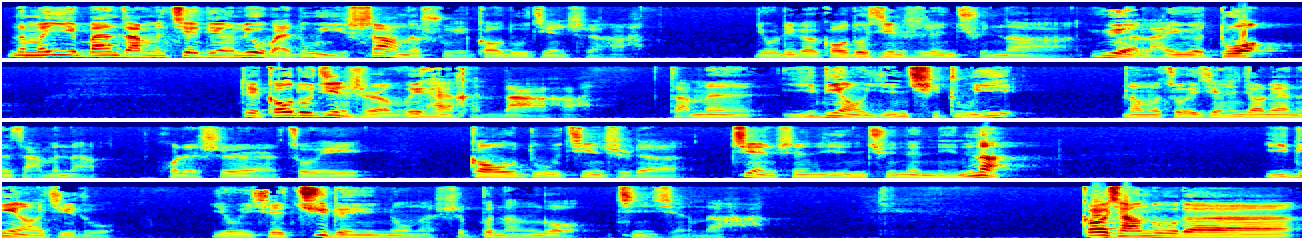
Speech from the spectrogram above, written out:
那么一般咱们界定六百度以上的属于高度近视哈。有这个高度近视人群呢，越来越多。这高度近视危害很大哈，咱们一定要引起注意。那么作为健身教练的咱们呢，或者是作为高度近视的健身人群的您呢，一定要记住，有一些剧烈运动呢是不能够进行的哈。高强度的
